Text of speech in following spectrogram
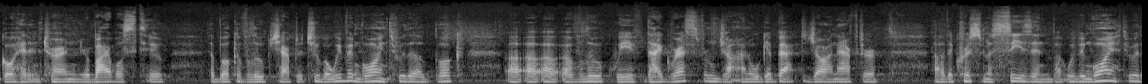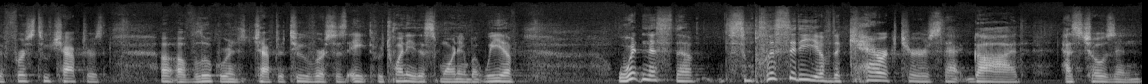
go ahead and turn your Bibles to the book of Luke, chapter 2. But we've been going through the book uh, uh, uh, of Luke. We've digressed from John. We'll get back to John after uh, the Christmas season. But we've been going through the first two chapters uh, of Luke. We're in chapter 2, verses 8 through 20 this morning. But we have witnessed the simplicity of the characters that God has chosen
